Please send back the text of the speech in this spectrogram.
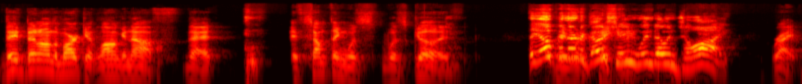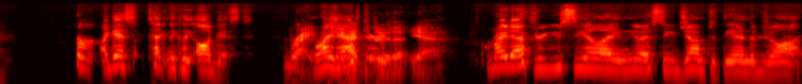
They've been on the market long enough that if something was was good, They opened They their negotiating window in July, right. or I guess technically August. Right. Right you had to after- that. Yeah. right after UCLA and USC jumped at the end of July.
